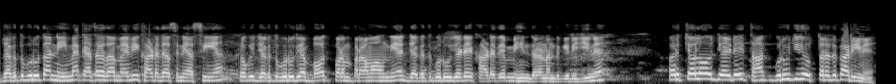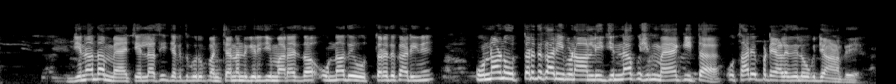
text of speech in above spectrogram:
ਜਗਤ ਗੁਰੂ ਤਾਂ ਨਹੀਂ ਮੈਂ ਕਹਿ ਸਕਦਾ, ਮੈਂ ਵੀ ਖਾੜੇ ਦਾ ਸੰਨਿਆਸੀ ਹਾਂ, ਕਿਉਂਕਿ ਜਗਤ ਗੁਰੂ ਦੀਆਂ ਬਹੁਤ ਪਰੰਪਰਾਵਾਂ ਹੁੰਦੀਆਂ। ਜਗਤ ਗੁਰੂ ਜਿਹੜੇ ਖਾੜੇ ਦੇ ਮਹਿੰਦਰਾਨੰਦ ਗਿਰੀ ਜੀ ਨੇ ਪਰ ਚਲੋ ਜਿਹੜੇ ਥਾਂ ਗੁਰੂ ਜੀ ਦੇ ਉੱਤਰਾਧਿਕਾਰੀ ਨੇ ਜਿਨ੍ਹਾਂ ਦਾ ਮੈਂ ਚੇਲਾ ਸੀ ਜਗਤ ਗੁਰੂ ਪੰਚਾਨੰਦ ਗਿਰੀ ਜੀ ਮਹਾਰਾਜ ਦਾ ਉਹਨਾਂ ਦੇ ਉੱਤਰਾਧਿਕਾਰੀ ਨੇ। ਉਹਨਾਂ ਨੂੰ ਉੱਤਰਾਧਿਕਾਰੀ ਬਣਾਉਣ ਲਈ ਜਿੰਨਾ ਕੁਝ ਮੈਂ ਕੀਤਾ ਉਹ ਸਾਰੇ ਪਟਿਆਲੇ ਦੇ ਲੋਕ ਜਾਣਦੇ ਆ।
